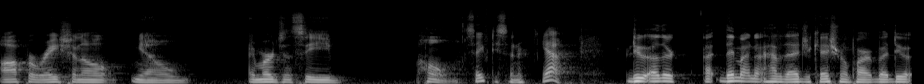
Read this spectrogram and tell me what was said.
operational, you know, emergency home. Safety center. Yeah. Do other? Uh, they might not have the educational part, but do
